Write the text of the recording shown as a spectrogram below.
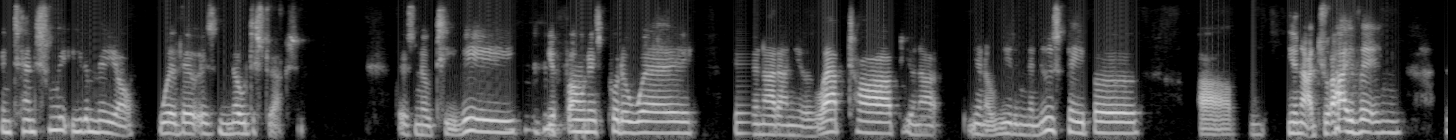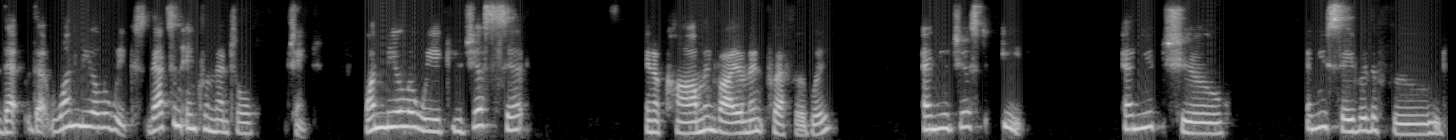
intentionally eat a meal where there is no distraction. There's no TV, mm-hmm. your phone is put away, You're not on your laptop. You're not, you know, reading the newspaper. Um, you're not driving. That that one meal a week. That's an incremental change. One meal a week. You just sit in a calm environment, preferably, and you just eat, and you chew, and you savor the food.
